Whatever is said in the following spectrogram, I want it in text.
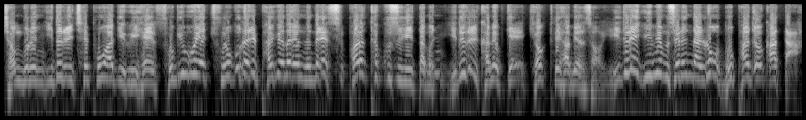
정부는 이들을 체포하기 위해 소규모의 추노부대를 파견하였는데 스파르타쿠스 일당은 이들을 가볍게 격퇴하면서 이들의 유명세는 날로 높아져 갔다.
